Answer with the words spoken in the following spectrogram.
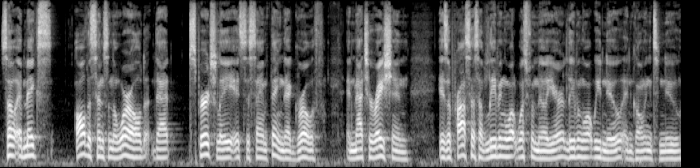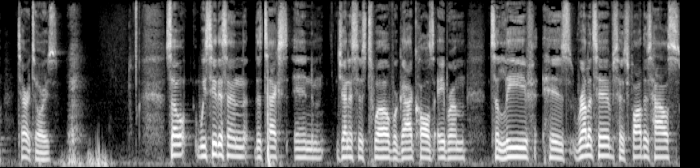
So it makes all the sense in the world that spiritually it's the same thing that growth and maturation is a process of leaving what was familiar, leaving what we knew, and going into new territories. So we see this in the text in Genesis 12, where God calls Abram to leave his relatives, his father's house,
